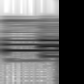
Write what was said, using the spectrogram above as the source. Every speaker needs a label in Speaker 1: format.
Speaker 1: you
